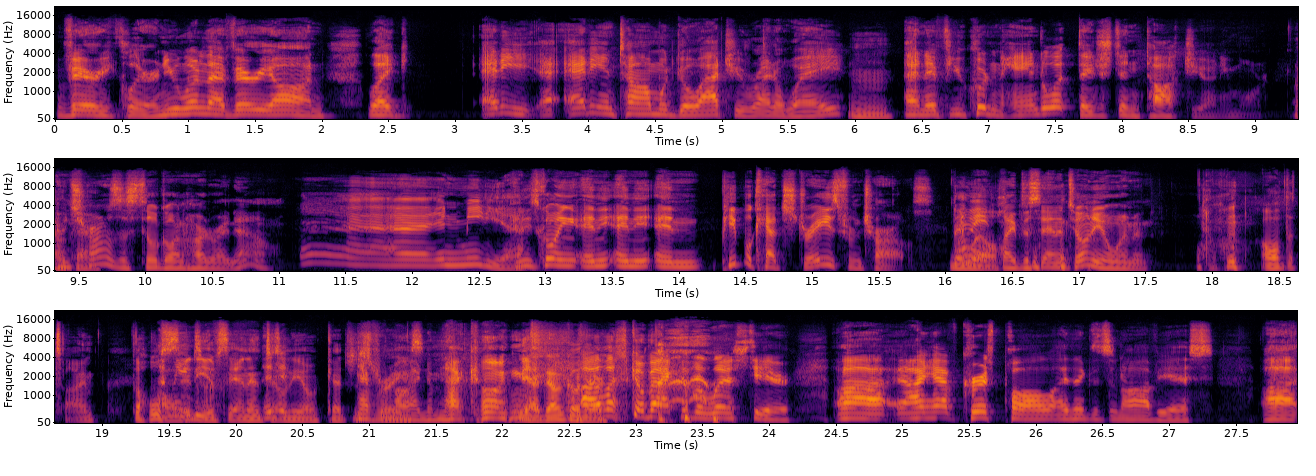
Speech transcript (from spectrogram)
very clear. And you learn that very on. Like Eddie, Eddie and Tom would go at you right away. Mhm. And if you couldn't handle it, they just didn't talk to you anymore. and Okay. Charles is still going hard right now. Uh, in media. And he's going and and and people catch strays from Charles, They I mean, will like the San Antonio women. all the time. The whole I mean, city of San it- Antonio catches Never strays. mind. I'm not going. Yeah, don't go Uh, there. let's go back to the list here. Uh, I have Chris Paul. I think it's an obvious. Uh,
